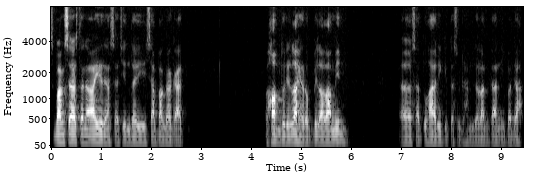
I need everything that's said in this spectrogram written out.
sebangsa setanah air yang saya cintai, saya banggakan. Alhamdulillahirrabbilalamin. Eh, satu hari kita sudah menjalankan ibadah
